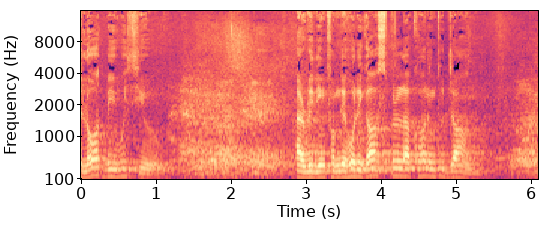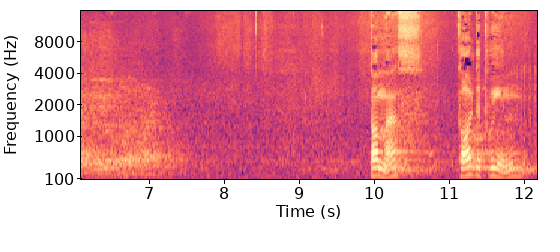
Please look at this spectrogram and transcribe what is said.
The Lord be with you. A reading from the Holy Gospel according to John. Thomas, called the twin,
